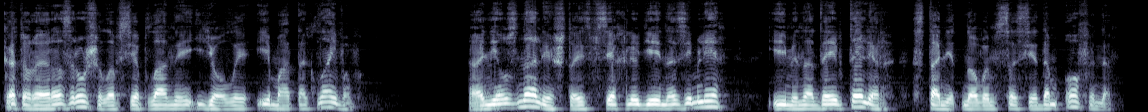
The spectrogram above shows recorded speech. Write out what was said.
которая разрушила все планы Йолы и Мата Клайвов. Они узнали, что из всех людей на земле именно Дэйв Теллер станет новым соседом Оффена —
